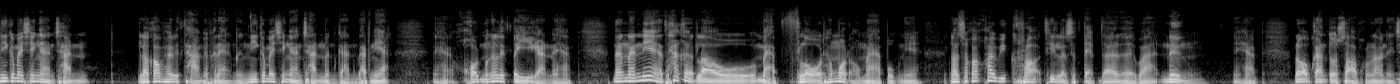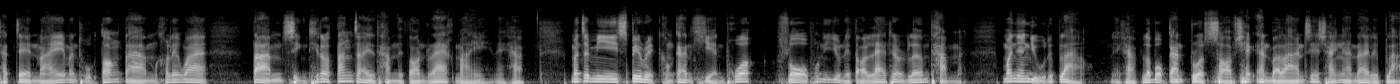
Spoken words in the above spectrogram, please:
นี่ก็ไม่ใช่งานชั้น แล้วก็ไปถามไปแผนกหนึ่งนี่ก็ไม่ใช่งานชั้นเหมือนกันแบบเนี้ยนะฮะคนมันก็เลยตีกันนะครับ ดังนั้นเนี่ยถ้าเกิดเรา map flow ทั้งหมดออกมาปุ๊บเนี่ยเราจะค่อยๆวิเคราะห์ทีละ step ได้เลยว่า1นะครับระบบการตรวจสอบของเราเนี่ยชัดเจนไหมมันถูกต้องตามเขาเรียกว่าตามสิ่งที่เราตั้งใจจะทำในตอนแรกไหมนะครับมันจะมีสปิริตของการเขียนพวก flow พวกนี้อยู่ในตอนแรกที่เราเริ่มทำมันยังอยู่หรือเปล่า นะครับระบบการตรวจสอบ check and balance ใช้งานได้หรือเปล่า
